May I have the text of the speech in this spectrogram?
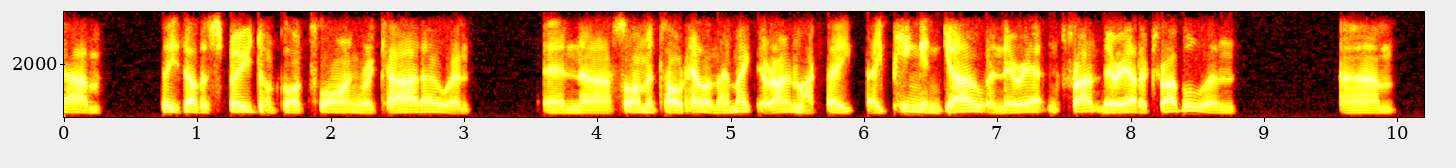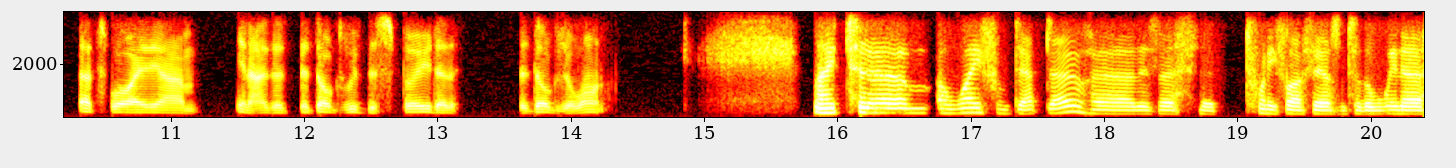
Um, these other speed dogs like Flying Ricardo and and uh, Simon told Helen they make their own luck. They they ping and go, and they're out in front. and They're out of trouble, and um, that's why um, you know the, the dogs with the speed are the dogs you want. Mate, um, away from Dapto, uh, there's a, a 25,000 to the winner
